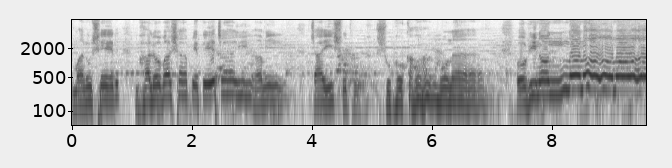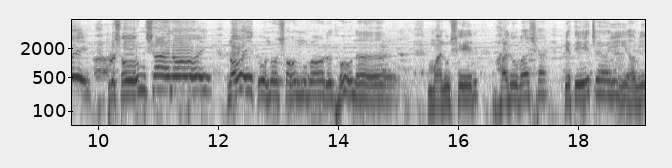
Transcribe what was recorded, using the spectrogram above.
মানুষের ভালোবাসা পেতে চাই আমি চাই শুধু শুভকামনা। অভিনন্দন নয় প্রশংসা নয় নয় কোনো সংবর্ধনা। মানুষের ভালোবাসা পেতে চাই আমি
